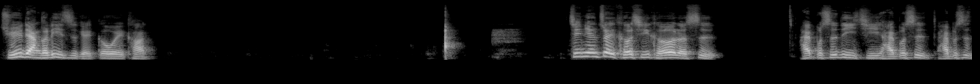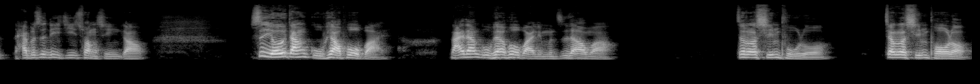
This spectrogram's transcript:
举两个例子给各位看。今天最可喜可贺的是，还不是利基，还不是，还不是，还不是利基创新高，是有一档股票破百。哪一档股票破百？你们知道吗？叫做新普罗，叫做新 Polo，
